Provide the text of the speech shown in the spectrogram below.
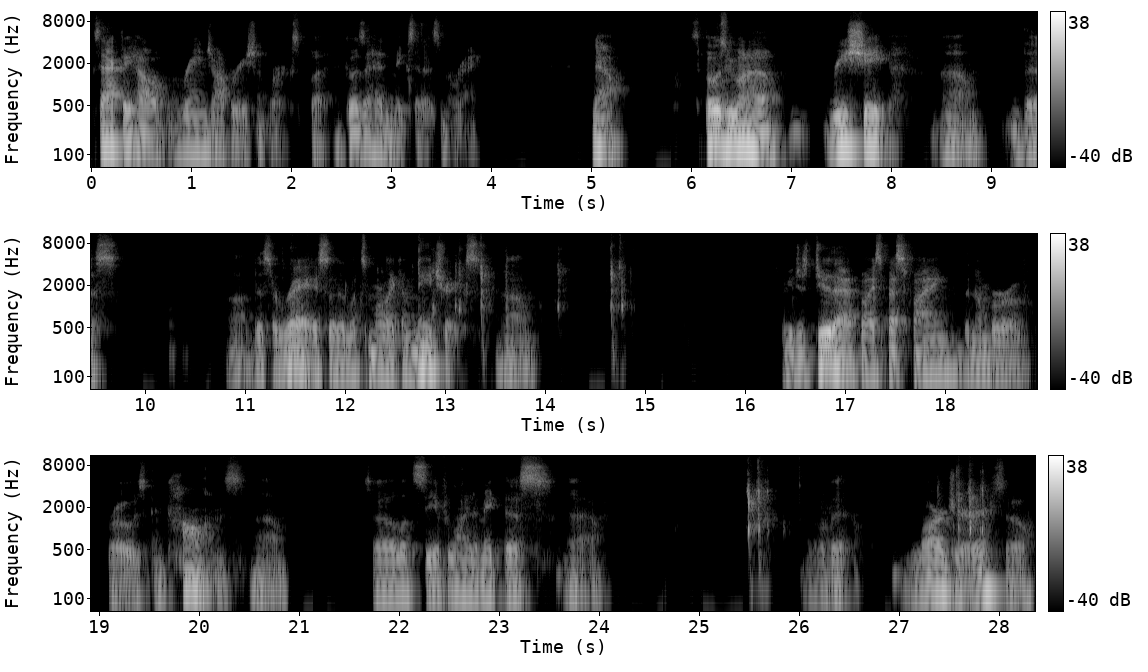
Exactly how range operation works, but it goes ahead and makes it as an array. Now, suppose we want to reshape um, this uh, this array so it looks more like a matrix. Um, so we could just do that by specifying the number of rows and columns. Um, so let's see if we wanted to make this uh, a little bit larger. So,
